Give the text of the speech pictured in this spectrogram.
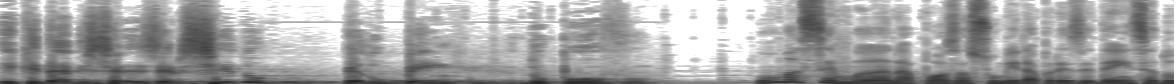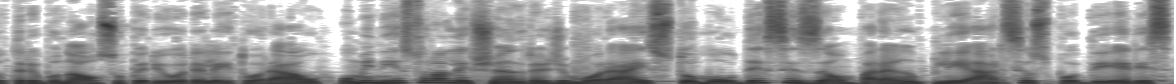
e que deve ser exercido pelo bem do povo. Uma semana após assumir a presidência do Tribunal Superior Eleitoral, o ministro Alexandre de Moraes tomou decisão para ampliar seus poderes,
